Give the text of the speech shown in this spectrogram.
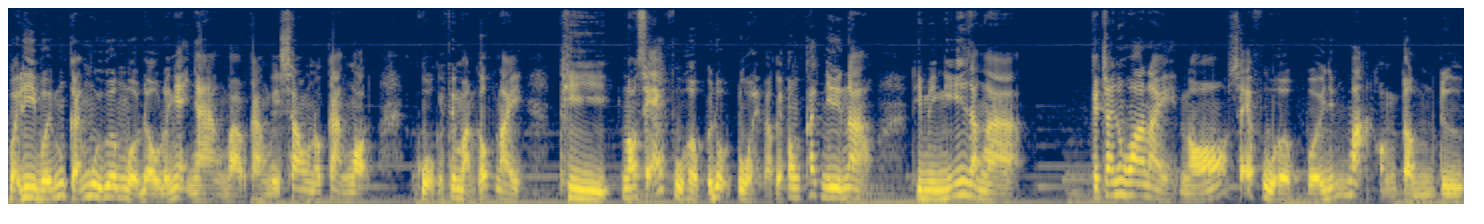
Vậy thì với một cái mùi hương mở đầu nó nhẹ nhàng và càng về sau nó càng ngọt của cái phiên bản gốc này thì nó sẽ phù hợp với độ tuổi và cái phong cách như thế nào? Thì mình nghĩ rằng là cái chai nước hoa này nó sẽ phù hợp với những bạn khoảng tầm từ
